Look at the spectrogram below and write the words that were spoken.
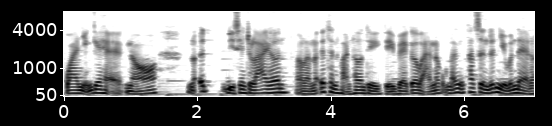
qua những cái hệ nó nó ít decentralized hơn hoặc là nó ít thanh khoản hơn thì thì về cơ bản nó cũng đã phát sinh rất nhiều vấn đề rồi.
